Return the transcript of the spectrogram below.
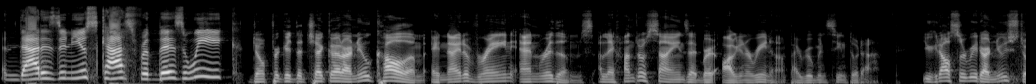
And that is the newscast for this week. Don't forget to check out our new column, A Night of Rain and Rhythms, Alejandro Sanz at Bert Ogden Arena by Ruben Cintura. You can also read our news story.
